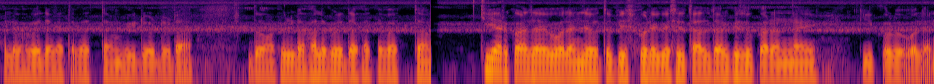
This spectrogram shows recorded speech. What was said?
ভালোভাবে দেখাতে পারতাম ভিডিওটা দোয়া মাহফিলটা ভালো করে দেখাতে পারতাম। কী আর করা যাবে বলেন, যেহেতু পিস পড়ে গেছি, তাহলে তো আর কিছু করার নাই। কী করব বলেন,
